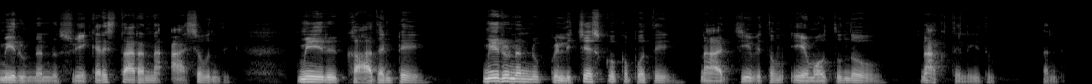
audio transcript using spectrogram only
మీరు నన్ను స్వీకరిస్తారన్న ఆశ ఉంది. మీరు కాదంటే మీరు నన్ను పెళ్ళి చేసుకోకపోతే నా జీవితం ఏమవుతుందో నాకు తెలియదు అంది.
